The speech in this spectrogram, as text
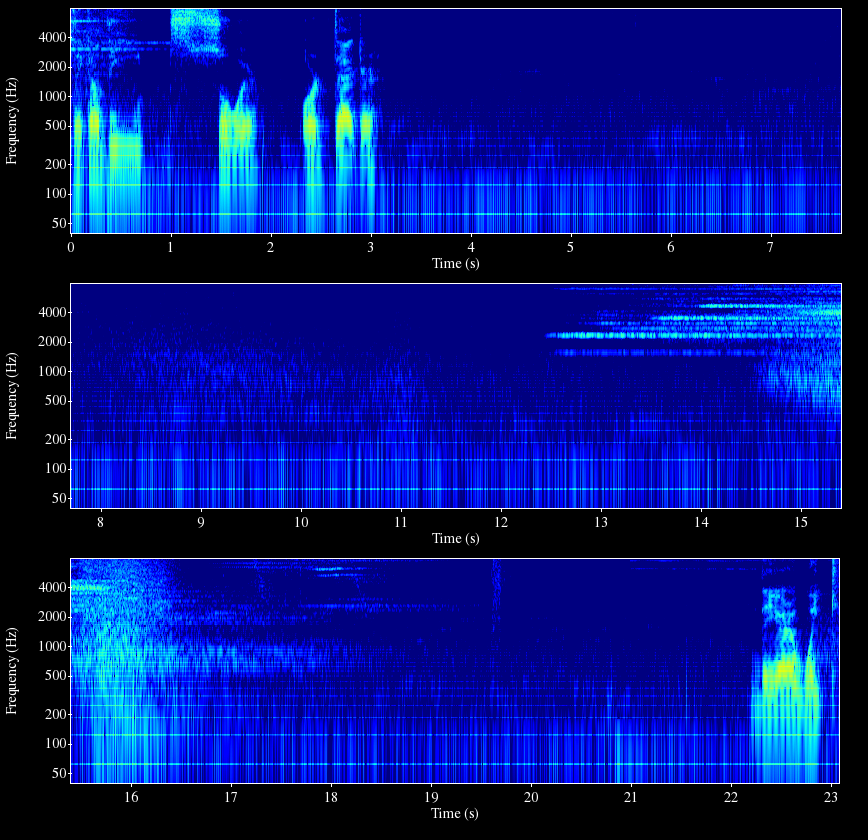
Take out the sword or dagger. They are awake.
